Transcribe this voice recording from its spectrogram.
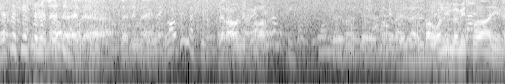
לך לפי הסדר שלו. ברונים במצרים.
